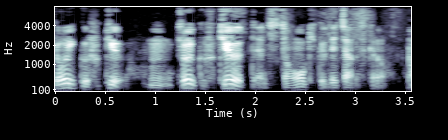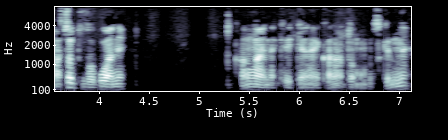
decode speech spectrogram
教育普及。うん、教育普及ってちょっと大きく出ちゃうんですけど、まあちょっとそこはね、考えなきゃいけないかなと思うんですけどね。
